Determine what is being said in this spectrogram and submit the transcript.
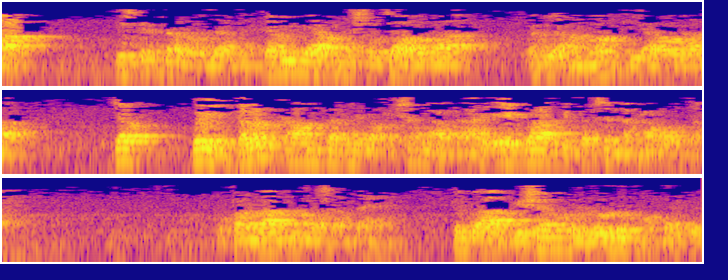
आप दूसरी तरफ़ हो जाते हैं। कभी भी आपने सोचा होगा, कभी अनुभव किया होगा, जब कोई गलत काम करने का प्रसंग आता है, एक बार भीतर से नकार होता है। वो परमात्मा का शब्द है। किंतु आप विषयों को लोलुप होकर के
